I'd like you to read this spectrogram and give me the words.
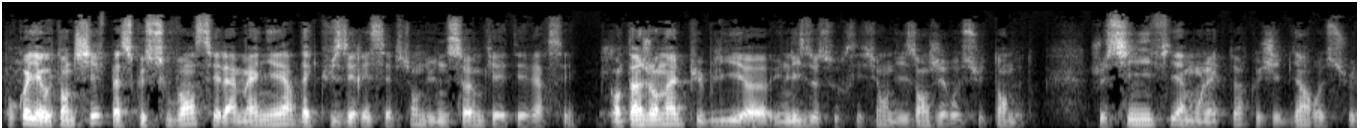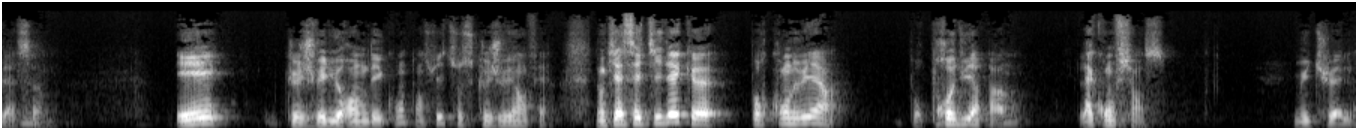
Pourquoi il y a autant de chiffres? Parce que souvent, c'est la manière d'accuser réception d'une somme qui a été versée. Quand un journal publie euh, une liste de souscription en disant j'ai reçu tant de je signifie à mon lecteur que j'ai bien reçu la somme. Et que je vais lui rendre des comptes ensuite sur ce que je vais en faire. Donc il y a cette idée que pour conduire, pour produire, pardon, la confiance mutuelle,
